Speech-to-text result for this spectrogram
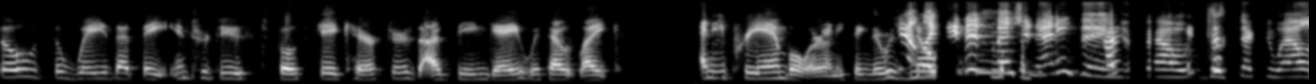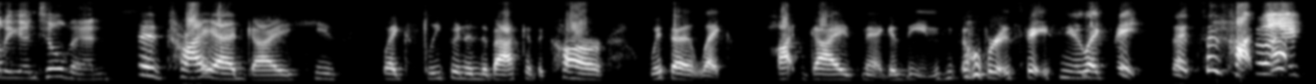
though the way that they introduced both gay characters as being gay without like any preamble or anything. There was yeah, no like they didn't mention anything about It's their sexuality until then. the triad guy. He's like sleeping in the back of the car with a like hot guys magazine over his face, and you're like, wait, that says hot. Like,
